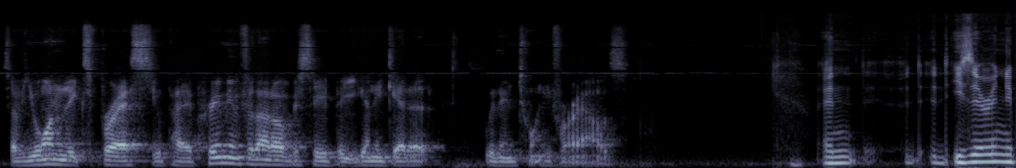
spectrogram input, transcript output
So if you want it express, you'll pay a premium for that, obviously, but you're going to get it within 24 hours. And is there any?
